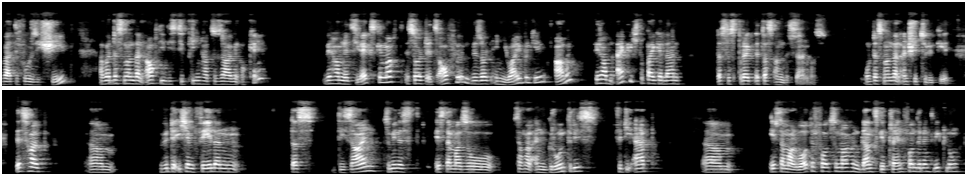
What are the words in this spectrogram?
weiter vor sich schiebt, aber dass man dann auch die Disziplin hat zu sagen, okay, wir haben jetzt UX gemacht, es sollte jetzt aufhören, wir sollten in UI übergehen, aber wir haben eigentlich dabei gelernt, dass das Projekt etwas anders sein muss und dass man dann einen Schritt zurückgeht. Deshalb ähm, würde ich empfehlen, das Design zumindest ist einmal so, ich sag mal, ein Grundriss für die App, ähm, erst einmal Waterfall zu machen, ganz getrennt von der Entwicklung,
